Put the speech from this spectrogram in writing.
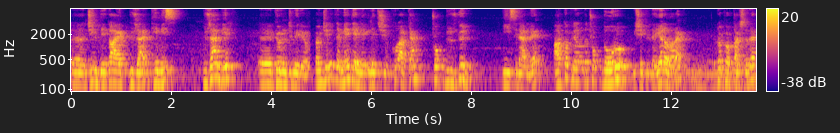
e, cildi gayet güzel, temiz, güzel bir e, görüntü veriyor. Öncelikle medya ile iletişim kurarken çok düzgün giysilerle, arka planında çok doğru bir şekilde yer alarak röportajları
